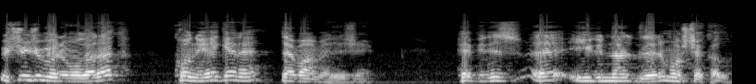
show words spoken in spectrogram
Üçüncü bölüm olarak konuya gene devam edeceğim. Hepinize iyi günler dilerim. Hoşçakalın.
